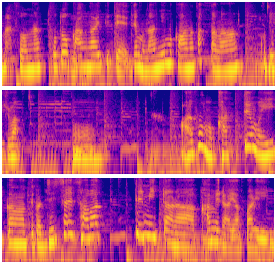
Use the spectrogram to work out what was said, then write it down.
まあそんなことを考えてて、でも何にも買わなかったな、今年は。うん。iPhone も買ってもいいかなっていうか、実際触ってみたらカメラやっぱり、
